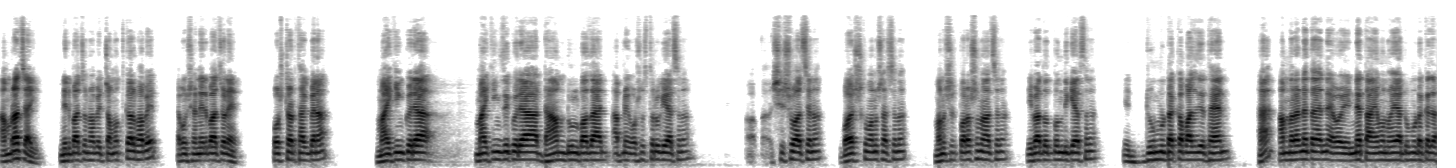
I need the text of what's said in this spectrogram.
আমরা চাই নির্বাচন হবে চমৎকারভাবে এবং সে নির্বাচনে পোস্টার থাকবে না। মাইকিং কইরা, মাইকিং যে কইরা ঢাম ডুল বাজায়, আপনি অসুস্থ রোগী আছে না? শিশু আছে না? বয়স্ক মানুষ আছে না? মানুষের পড়াশোনা আছে না? ইবাদত বন্দিকে আছে না? ডুমরু টাকা বাজিয়ে থাকেন হ্যাঁ? আমরা নেতা ওই নেতা এমন হইয়া ডুমরু টাকা যা-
